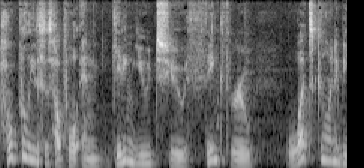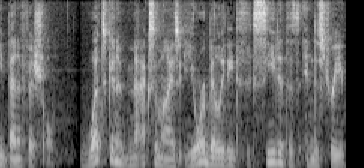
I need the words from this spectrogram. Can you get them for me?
hopefully, this is helpful in getting you to think through what's going to be beneficial, what's going to maximize your ability to succeed at this industry,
